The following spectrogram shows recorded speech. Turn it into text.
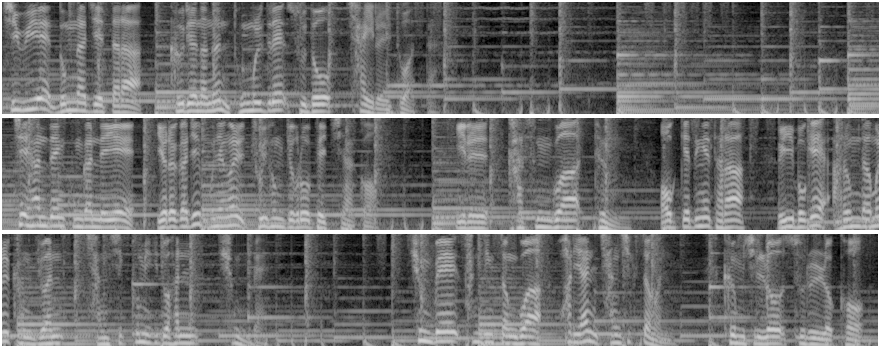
지위의 높낮이에 따라 그려넣는 동물들의 수도 차이를 두었다. 제한된 공간 내에 여러 가지 문양을 조형적으로 배치하고 이를 가슴과 등, 어깨 등에 달아 의복의 아름다움을 강조한 장식품이기도 한 흉배. 흉배의 상징성과 화려한 장식성은 금실로 술을 넣고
